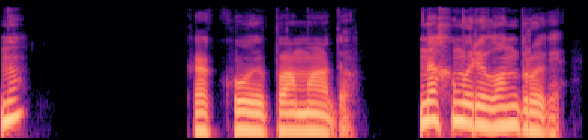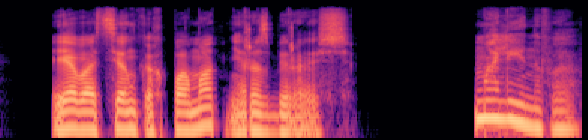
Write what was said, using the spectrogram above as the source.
Ну?» «Какую помаду?» — нахмурил он брови. «Я в оттенках помад не разбираюсь». «Малиновую.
